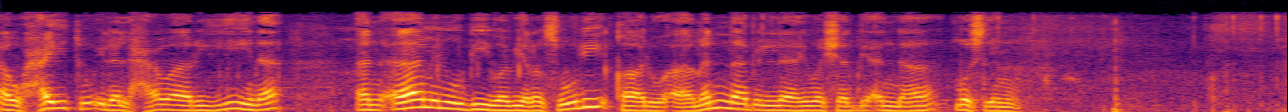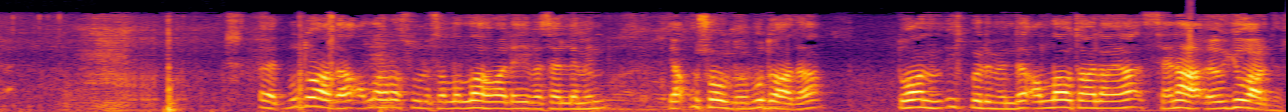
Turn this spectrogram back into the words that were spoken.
أوحيت إلى الحواريين أن آمنوا بي وبرسولي قالوا آمنا بالله واشهد بأننا مسلمون Evet bu duada Allah Resulü sallallahu aleyhi ve sellemin yapmış olduğu bu duada duanın ilk bölümünde Allahu Teala'ya sena, övgü vardır.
